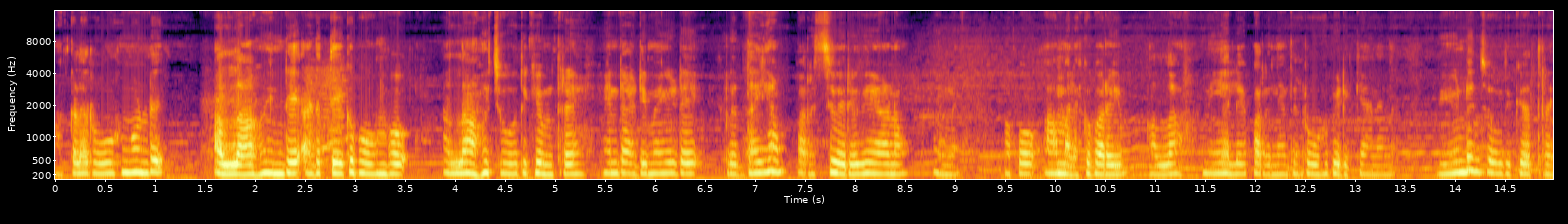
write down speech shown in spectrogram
മക്കളെ റൂഹും കൊണ്ട് അള്ളാഹുവിന്റെ അടുത്തേക്ക് പോകുമ്പോൾ അള്ളാഹു ചോദിക്കും ഇത്രേ എന്റെ അടിമയുടെ ഹൃദയം പറിച്ചു വരികയാണോ? എന്ന്. അപ്പോൾ ആ മലക്ക് പറയും അള്ളാഹ് നീയല്ലേ പറഞ്ഞത് റൂഹ് പിടിക്കാനെന്ന്? വീണ്ടും ചോദിക്കും അത്രേ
